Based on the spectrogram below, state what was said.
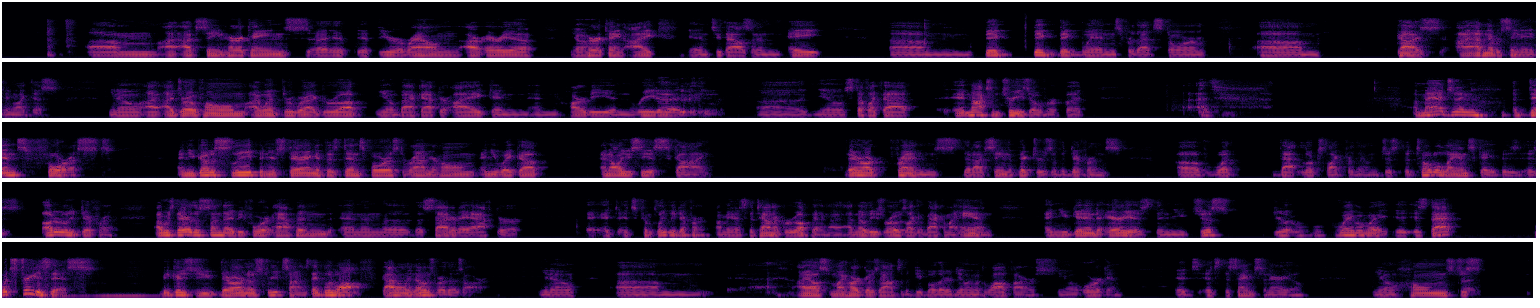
Um, I, have seen hurricanes. Uh, if, if you're around our area, you know, Hurricane Ike in 2008, um, big big, big wins for that storm. Um, guys, I, have never seen anything like this. You know, I, I, drove home. I went through where I grew up. You know, back after Ike and and Harvey and Rita and uh, you know stuff like that. It knocked some trees over, but uh, imagine a dense forest and you go to sleep and you're staring at this dense forest around your home and you wake up and all you see is sky. There are friends that I've seen the pictures of the difference of what that looks like for them. Just the total landscape is is utterly different. I was there the Sunday before it happened, and then the the Saturday after. It, it's completely different. I mean, it's the town I grew up in. I, I know these roads like the back of my hand, and you get into areas, then you just you're like, wait, wait, wait, is that what street is this? Because you there are no street signs. They blew off. God only knows where those are. You know. Um, I also my heart goes out to the people that are dealing with wildfires. You know, Oregon. It's it's the same scenario. You know, homes just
